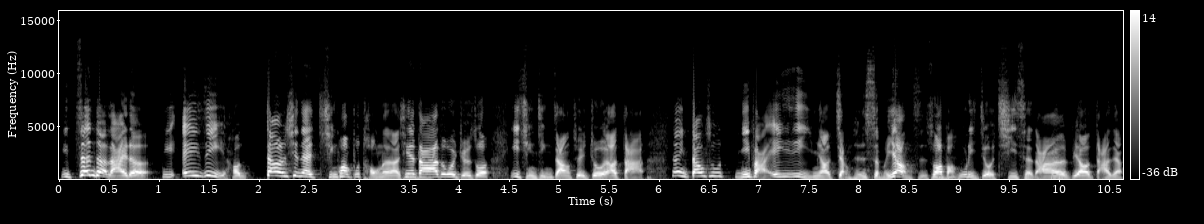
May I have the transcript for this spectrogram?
你真的来了，你 A Z 好，当然现在情况不同了啦。现在大家都会觉得说疫情紧张，所以就要打。那你当初你把 A Z 疫苗讲成什么样子？说保护力只有七成，大家不要打这样。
